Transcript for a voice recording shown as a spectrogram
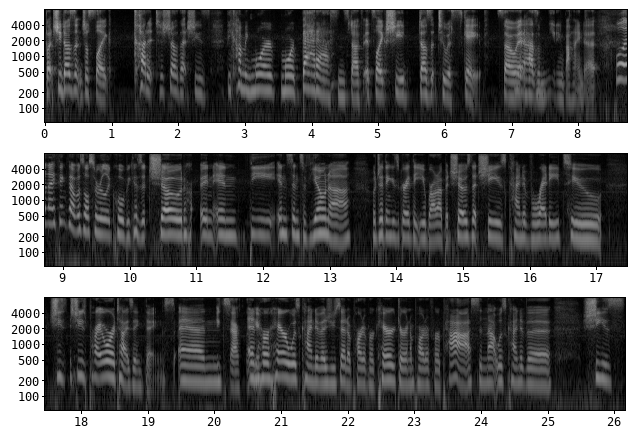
But she doesn't just like cut it to show that she's becoming more more badass and stuff. It's like she does it to escape. So it has a meaning behind it. well, and I think that was also really cool because it showed in in the instance of Yona, which I think is great that you brought up. It shows that she's kind of ready to. She's she's prioritizing things and Exactly. and her hair was kind of as you said a part of her character and a part of her past and that was kind of a she's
